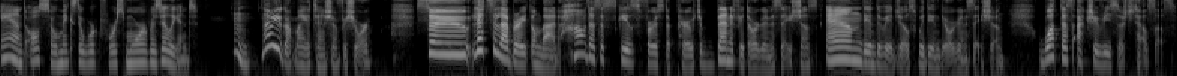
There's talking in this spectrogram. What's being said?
and also makes the workforce more resilient. Hmm, now you got my attention for sure. So let's elaborate on that. How does a skills first approach benefit organizations and the individuals within the organization? What does actually research tells us?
